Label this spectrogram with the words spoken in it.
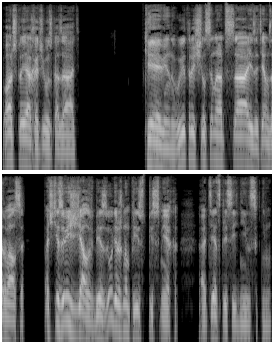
Вот что я хочу сказать. Кевин вытращился на отца и затем взорвался. Почти завизжал в безудержном приступе смеха. Отец присоединился к нему.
